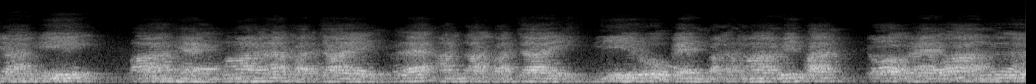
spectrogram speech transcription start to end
อย่างนี้ บางแห่งมานะปัจจัย และอันตรปัจจัย มีรูปเป็นปัตมาวิพัตก็แปลว่าเมื่อ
